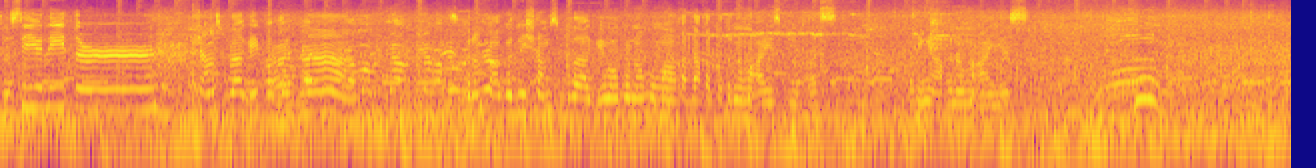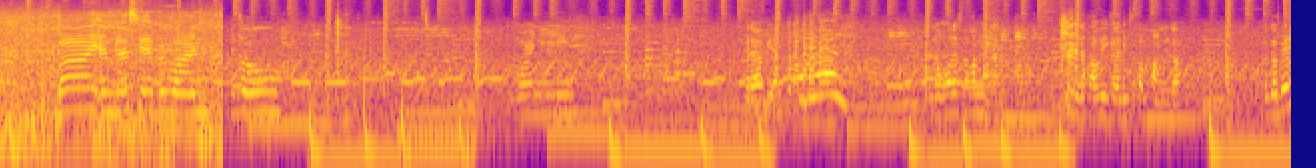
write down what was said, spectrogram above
So, see you later. Shams Vlog ay pagod na. Sobrang pagod ni Shams Vlog. Ewan ko na kung makakalakad pa ito ng maayos bukas. Pahinga ako ng maayos. Woo! Bye and bless you everyone. Hello. Grabe ang takulan. Anong oras na kami? Nakauwi galing sa Pampanga. Kagabi.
